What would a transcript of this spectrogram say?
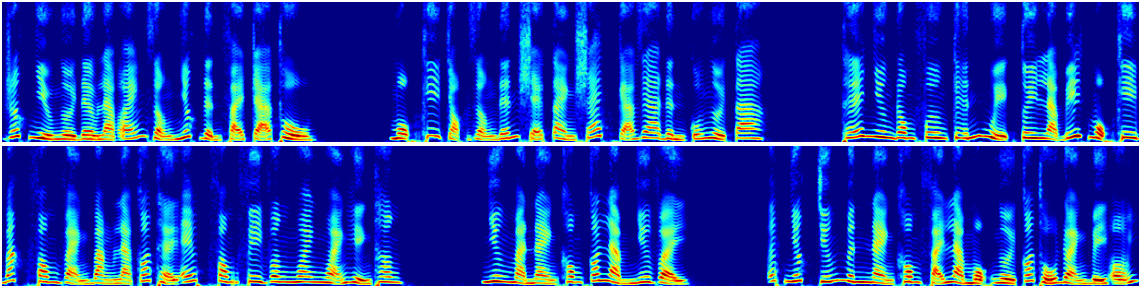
Rất nhiều người đều là oán giận nhất định phải trả thù. Một khi chọc giận đến sẽ tàn sát cả gia đình của người ta. Thế nhưng Đông Phương Kính Nguyệt tuy là biết một khi bắt Phong Vạn Bằng là có thể ép Phong Phi Vân ngoan ngoãn hiện thân, nhưng mà nàng không có làm như vậy. Ít nhất chứng minh nàng không phải là một người có thủ đoạn bị ổi.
